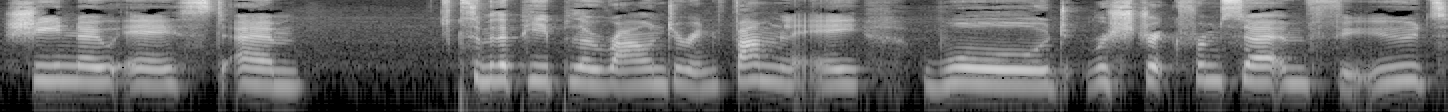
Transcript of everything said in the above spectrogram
she noticed um, some of the people around her in family would restrict from certain foods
